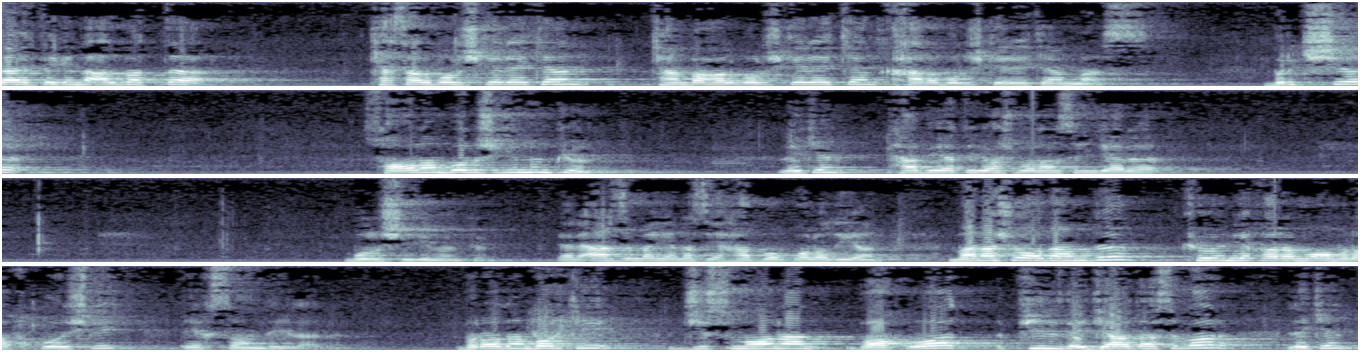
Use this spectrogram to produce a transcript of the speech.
zaif deganda albatta kasal bo'lish kerak ekan, kambag'al bo'lish kerak ekan, qari bo'lish kerak ekan emas. Bir kishi sog'lom bo'lishi mumkin, lekin tabiati yosh bolan singari bo'lishligi mumkin. Ya'ni arzimagan narsaga xafa bo'lib qoladigan. Mana shu odamni ko'ngliga qarab muomala qilib qo'yishlik ihson deyiladi. Bir odam borki, jismonan baquvvat, filda gavdasi bor, lekin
